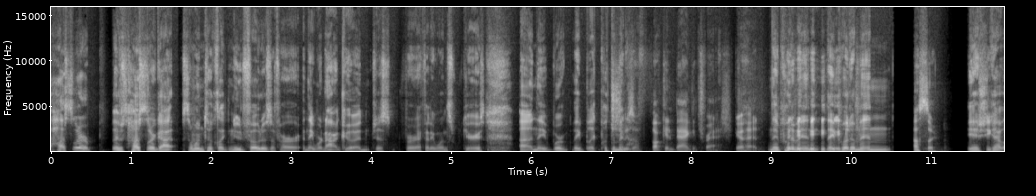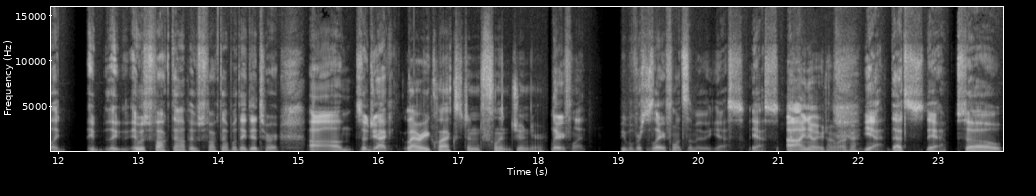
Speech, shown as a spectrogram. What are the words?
Hustler. It was Hustler. Got someone took like nude photos of her, and they were not good. Just for if anyone's curious, uh, and they were they like put them in. She in. was a fucking bag of trash. Go ahead. they put them in. They put them in. Hustler. Yeah, she got like. It, they, it was fucked up. It was fucked up what they did to her. Um, so Jack Larry Claxton Flynt Jr. Larry Flynt, People versus Larry Flynt's the movie. Yes, yes. Uh, I know what you're talking about. Okay. Yeah, that's yeah. So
